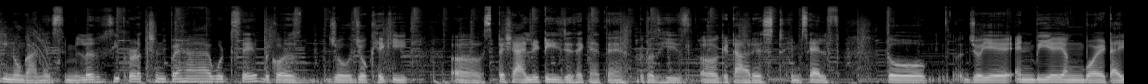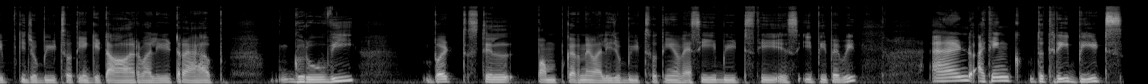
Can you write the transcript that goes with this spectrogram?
तीनों गाने सिमिलर सी प्रोडक्शन पे हैं आई वुड से बिकॉज़ जो जोखे की स्पेशलिटी uh, जैसे कहते हैं because he is guitarist himself तो जो ये N B A Young Boy type की जो बीट्स होती हैं गिटार वाली trap groovy but still pump करने वाली जो बीट्स होती हैं वैसी ही बीट्स थी इस ई पी पे भी। And I think the three beats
